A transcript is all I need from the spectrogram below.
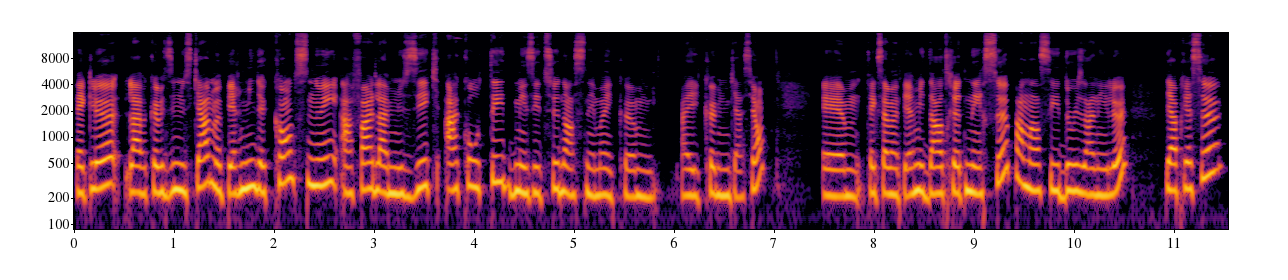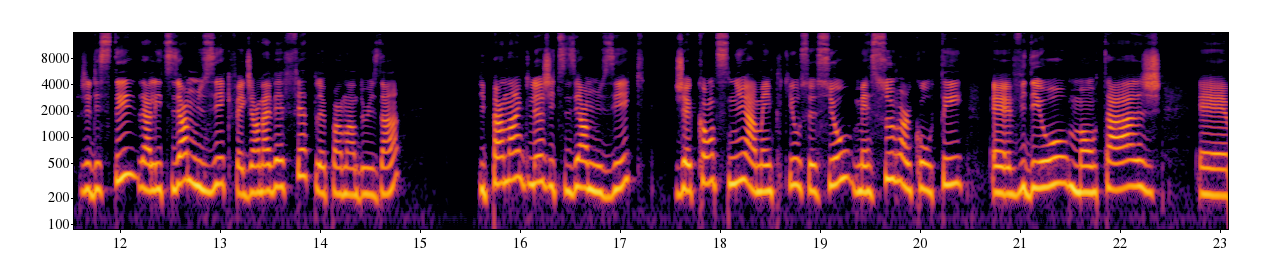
Fait que là, la comédie musicale m'a permis de continuer à faire de la musique à côté de mes études en cinéma et, com- et communication. Euh, fait que ça m'a permis d'entretenir ça pendant ces deux années-là. Puis après ça, j'ai décidé d'aller étudier en musique. Fait que j'en avais fait pendant deux ans. Puis pendant que là, j'étudiais en musique, je continue à m'impliquer aux sociaux, mais sur un côté euh, vidéo, montage, euh,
